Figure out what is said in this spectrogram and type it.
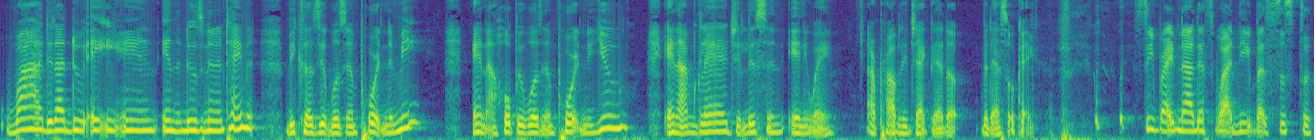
why did I do AEN in the news and entertainment? Because it was important to me. And I hope it was important to you. And I'm glad you listened anyway. I probably jacked that up, but that's okay. See, right now, that's why I need my sister,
